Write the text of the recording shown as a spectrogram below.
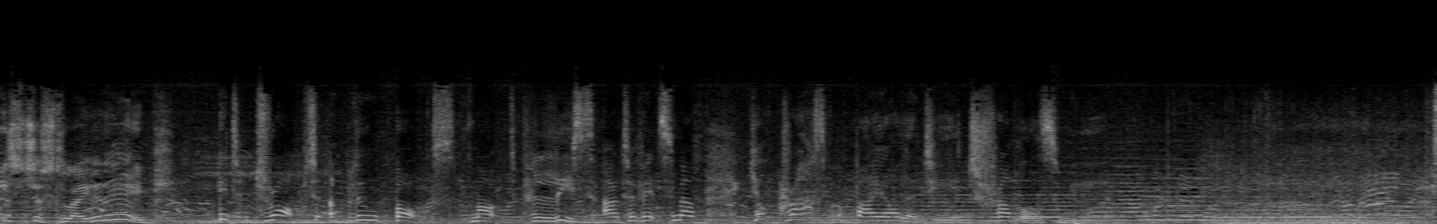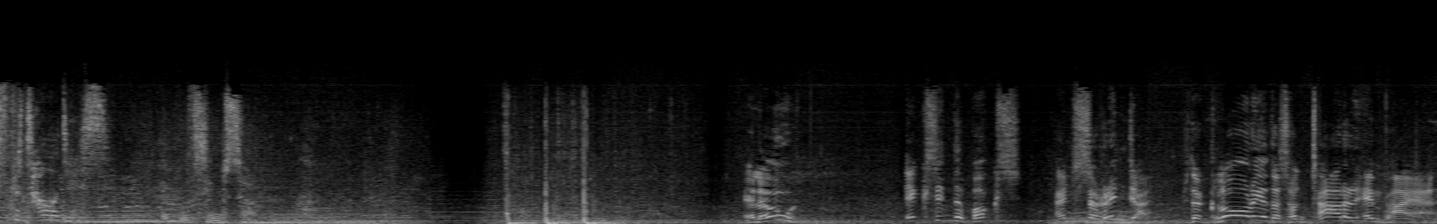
It's just laid an egg. It dropped a blue box marked police out of its mouth. Your grasp of biology troubles me. It's the TARDIS. It would seem so. Hello? Exit the box and surrender to the glory of the Sontaran Empire.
